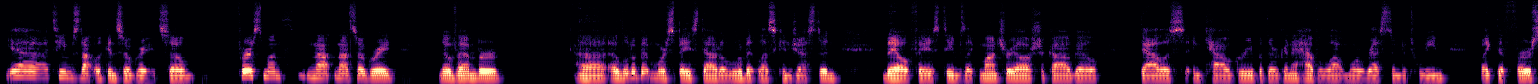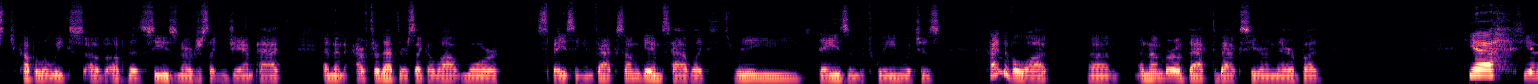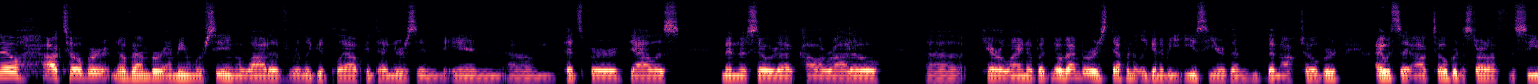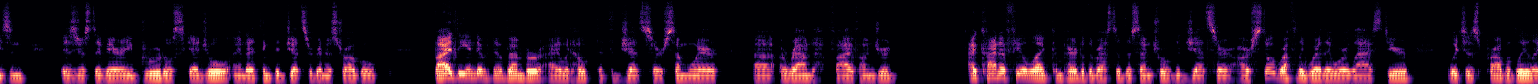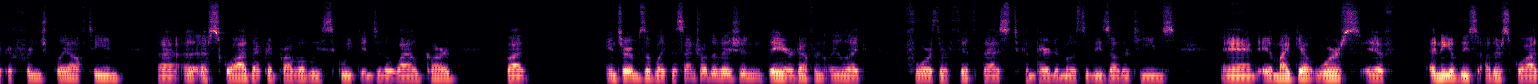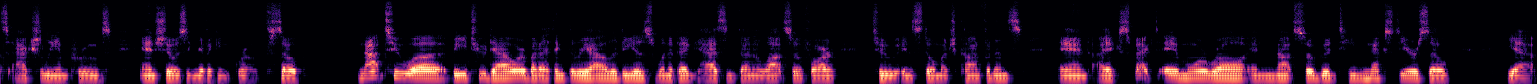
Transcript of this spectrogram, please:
yeah, team's not looking so great. So first month, not not so great. November, uh, a little bit more spaced out, a little bit less congested. They all face teams like Montreal, Chicago, Dallas, and Calgary, but they're going to have a lot more rest in between. Like the first couple of weeks of, of the season are just like jam packed. And then after that, there's like a lot more spacing. In fact, some games have like three days in between, which is kind of a lot. Um, a number of back to backs here and there, but yeah, you know, October, November. I mean, we're seeing a lot of really good playoff contenders in in um, Pittsburgh, Dallas, Minnesota, Colorado, uh, Carolina. But November is definitely going to be easier than than October. I would say October to start off the season is just a very brutal schedule, and I think the Jets are going to struggle. By the end of November, I would hope that the Jets are somewhere uh, around 500. I kind of feel like compared to the rest of the Central, the Jets are are still roughly where they were last year, which is probably like a fringe playoff team, uh, a, a, squad that could probably squeak into the wild card. But in terms of like the Central Division, they are definitely like fourth or fifth best compared to most of these other teams, and it might get worse if any of these other squads actually improves and shows significant growth. So. Not to uh, be too dour, but I think the reality is Winnipeg hasn't done a lot so far to instill much confidence. And I expect a more raw and not so good team next year. So, yeah,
